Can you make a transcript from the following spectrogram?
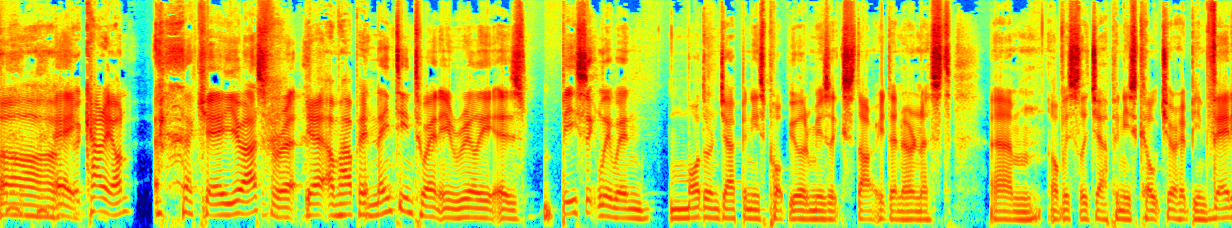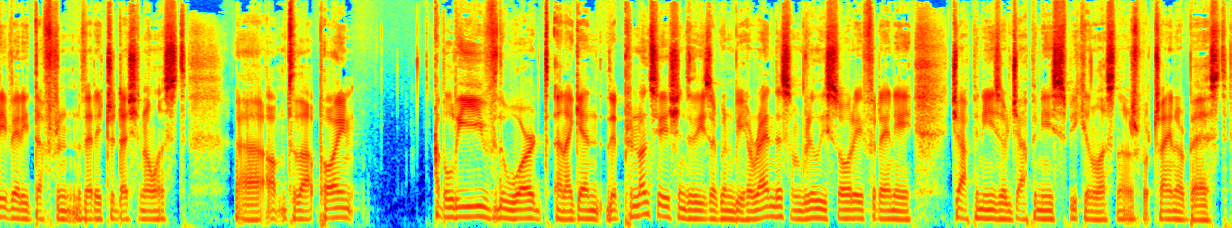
oh, Hey. carry on. okay, you asked for it. Yeah, I'm happy. In 1920 really is basically when modern Japanese popular music started in earnest. Um, obviously, Japanese culture had been very, very different and very traditionalist uh, up to that point. I believe the word, and again, the pronunciations of these are going to be horrendous. I'm really sorry for any Japanese or Japanese speaking listeners. We're trying our best.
